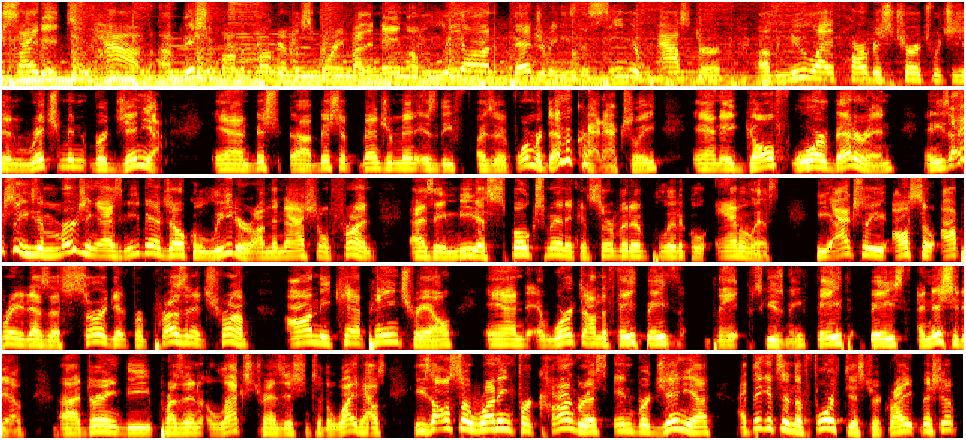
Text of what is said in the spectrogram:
excited to have a bishop on the program this morning by the name of Leon Benjamin. He's the senior pastor of New Life Harvest Church, which is in Richmond, Virginia. And Bishop, uh, Bishop Benjamin is the is a former Democrat actually, and a Gulf War veteran. And he's actually he's emerging as an evangelical leader on the national front as a media spokesman and conservative political analyst. He actually also operated as a surrogate for President Trump on the campaign trail and worked on the faith-based, excuse me, faith-based initiative uh, during the president-elect's transition to the White House. He's also running for Congress in Virginia. I think it's in the fourth district, right, Bishop?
